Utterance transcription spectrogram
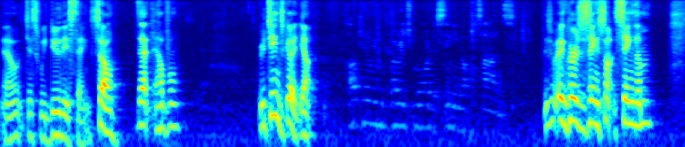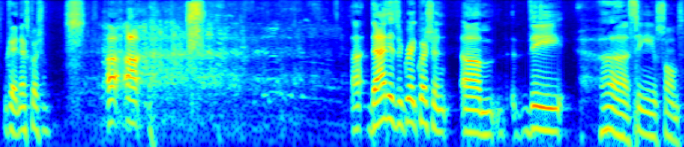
You know, just we do these things. So is that helpful? Routine's good, yeah. How can we encourage more the singing of psalms? Encourage to sing, sing them. Okay, next question. Uh, uh, uh, that is a great question. Um, the uh, singing of psalms.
